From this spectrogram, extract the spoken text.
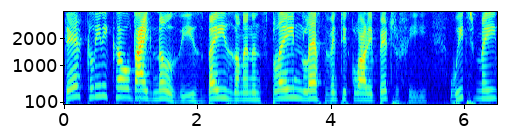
Their clinical diagnosis is based on an unexplained left ventricular hypertrophy, which may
